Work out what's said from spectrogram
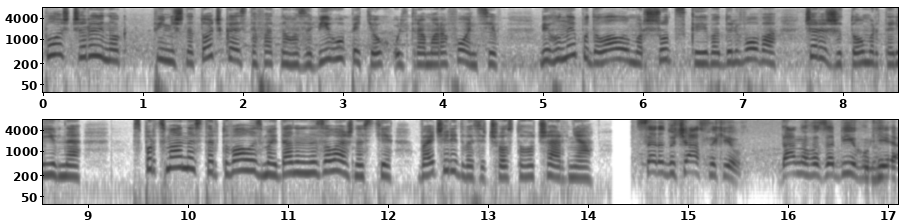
Площа ринок фінішна точка естафетного забігу п'ятьох ультрамарафонців. Бігуни подолали маршрут з Києва до Львова через Житомир та Рівне. Спортсмени стартували з Майдану Незалежності ввечері 26 червня. Серед учасників даного забігу є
